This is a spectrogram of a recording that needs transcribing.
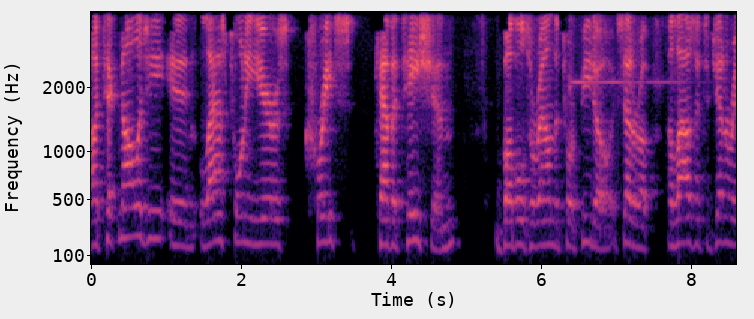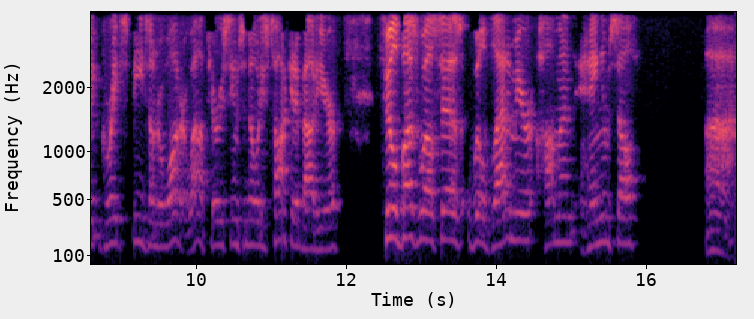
Uh, technology in last 20 years creates cavitation, bubbles around the torpedo, etc., allows it to generate great speeds underwater. Wow, Terry seems to know what he's talking about here. Phil Buswell says, will Vladimir Haman hang himself? Ah,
